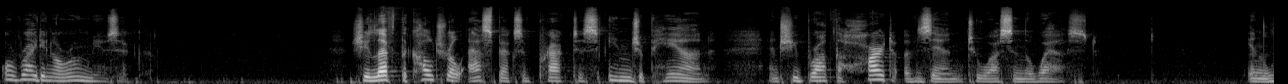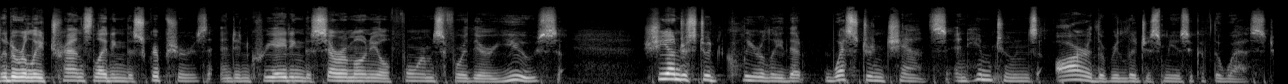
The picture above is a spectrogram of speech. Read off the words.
or writing our own music. She left the cultural aspects of practice in Japan, and she brought the heart of Zen to us in the West. In literally translating the scriptures and in creating the ceremonial forms for their use, she understood clearly that Western chants and hymn tunes are the religious music of the West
